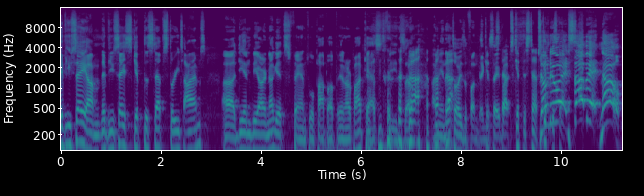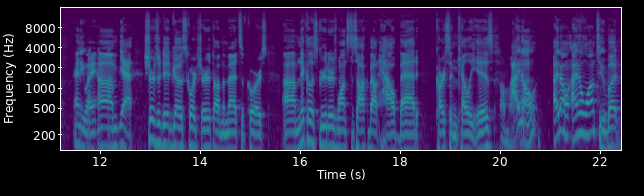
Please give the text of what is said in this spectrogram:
if you say um if you say skip the steps three times uh DNVR Nuggets fans will pop up in our podcast feed. So I mean that's always a fun thing Skip to say. steps. But Skip the steps. Don't do it! steps. Stop it! No. Anyway, um, yeah, Scherzer did go scorched earth on the Mets, of course. Um, Nicholas Gruders wants to talk about how bad Carson Kelly is. Oh my I don't. I don't. I don't want to. But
